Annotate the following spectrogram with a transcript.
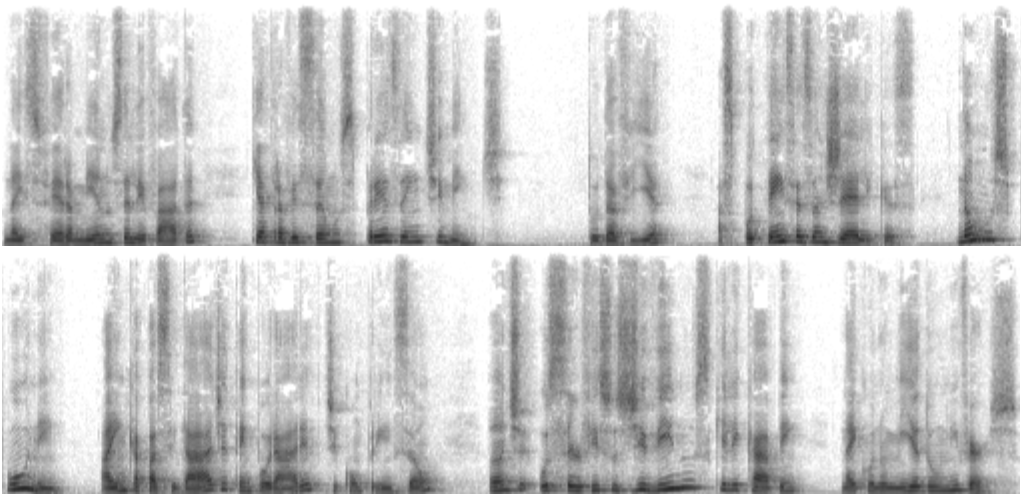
na esfera menos elevada que atravessamos presentemente. Todavia, as potências angélicas não nos punem a incapacidade temporária de compreensão ante os serviços divinos que lhe cabem na economia do universo.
